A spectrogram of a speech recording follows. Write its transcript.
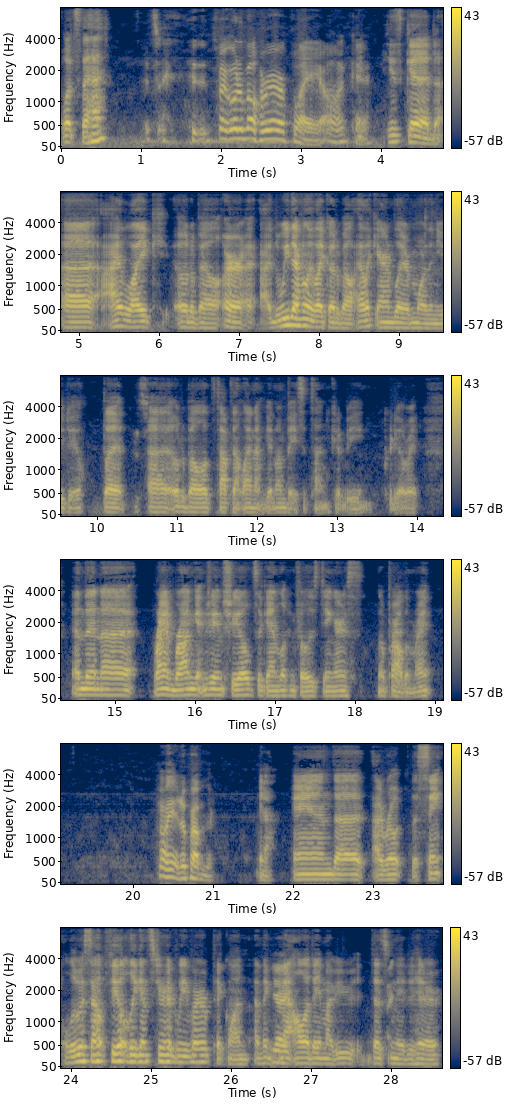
what's that? It's, it's my Odubel Herrera play. Oh, okay. He's good. Uh, I like Odubel, or I, we definitely like Odubel. I like Aaron Blair more than you do, but uh, Odubel at the top of that lineup getting on base a ton could be pretty alright. And then uh, Ryan Braun getting James Shields again, looking for those dingers. No problem, right? Oh, yeah, no problem there. Yeah. And uh, I wrote the St. Louis outfield against Jered Weaver. Pick one. I think Yeah. Matt Holliday might be designated hitter,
